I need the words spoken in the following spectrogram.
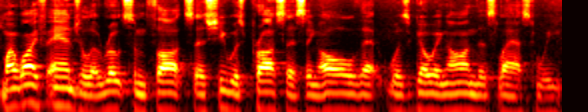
My wife Angela wrote some thoughts as she was processing all that was going on this last week.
